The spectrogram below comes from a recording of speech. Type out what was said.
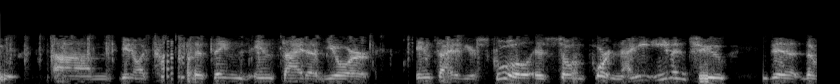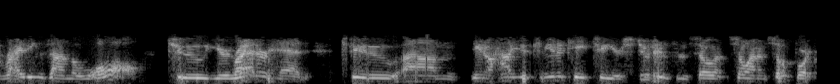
um, you know a ton of other things inside of your inside of your school is so important. I mean, even to the the writings on the wall, to your letterhead, to um, you know how you communicate to your students, and so and so on and so forth.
